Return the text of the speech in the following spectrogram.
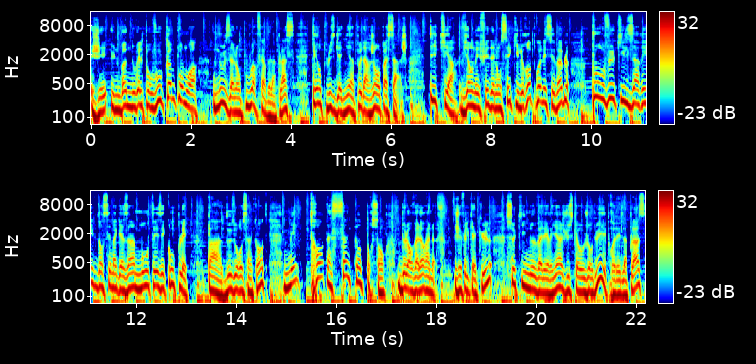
j'ai une bonne nouvelle pour vous comme pour moi. Nous allons pouvoir faire de la place et en plus gagner un peu d'argent au passage. Ikea vient en effet d'annoncer qu'il reprenait ses meubles pourvu qu'ils arrivent dans ses magasins montés et complets. Pas 2,50€, mais 30 à 50% de leur valeur à neuf. J'ai fait le calcul, ce qui ne valait rien jusqu'à aujourd'hui et prenait de la place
